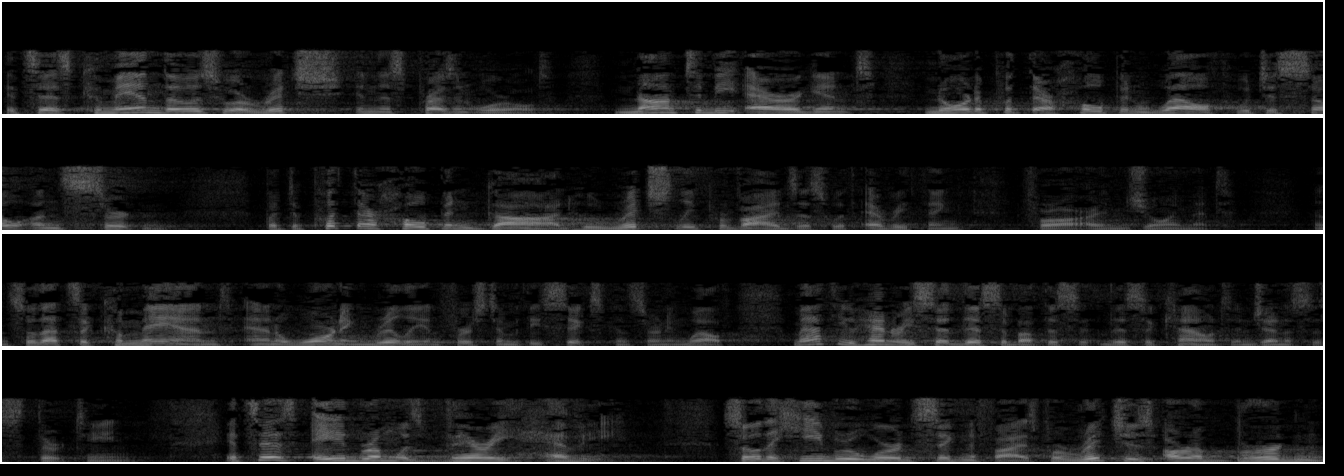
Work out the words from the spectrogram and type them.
it says, "Command those who are rich in this present world not to be arrogant, nor to put their hope in wealth, which is so uncertain, but to put their hope in God, who richly provides us with everything for our enjoyment." And so that's a command and a warning, really, in 1 Timothy 6 concerning wealth. Matthew Henry said this about this, this account in Genesis 13. It says, Abram was very heavy. So the Hebrew word signifies, for riches are a burden.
